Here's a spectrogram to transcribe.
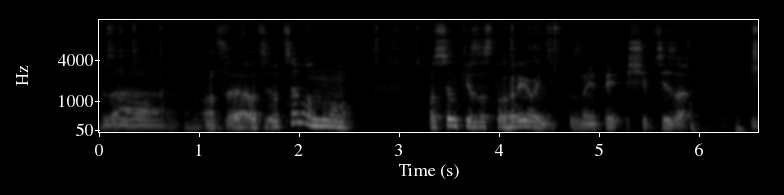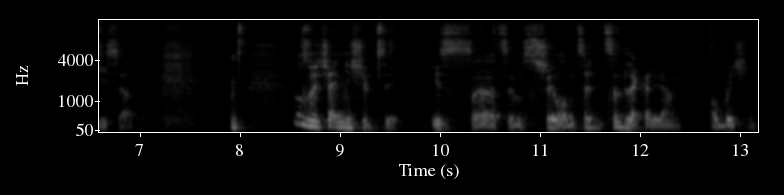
Да. Оце, оце, оце воно. В посилки за 100 гривень знайти щипці за 50. Ну, звичайні щипці. Із е, цим з шилом. Це, це для кальян обичні.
